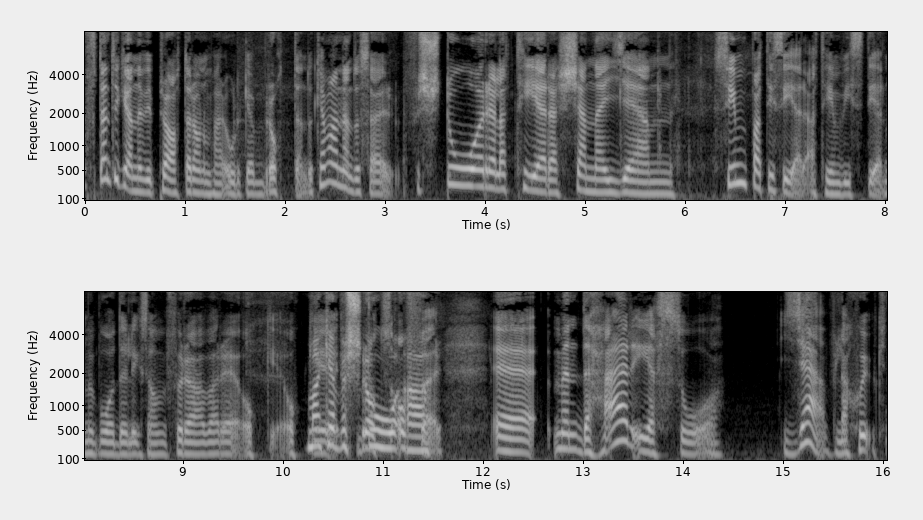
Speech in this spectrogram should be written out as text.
Ofta tycker jag när vi pratar om de här olika brotten då kan man ändå så förstå, relatera, känna igen sympatisera till en viss del med både liksom förövare och, och Man kan eh, förstå, brottsoffer. Eh, men det här är så jävla sjukt.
